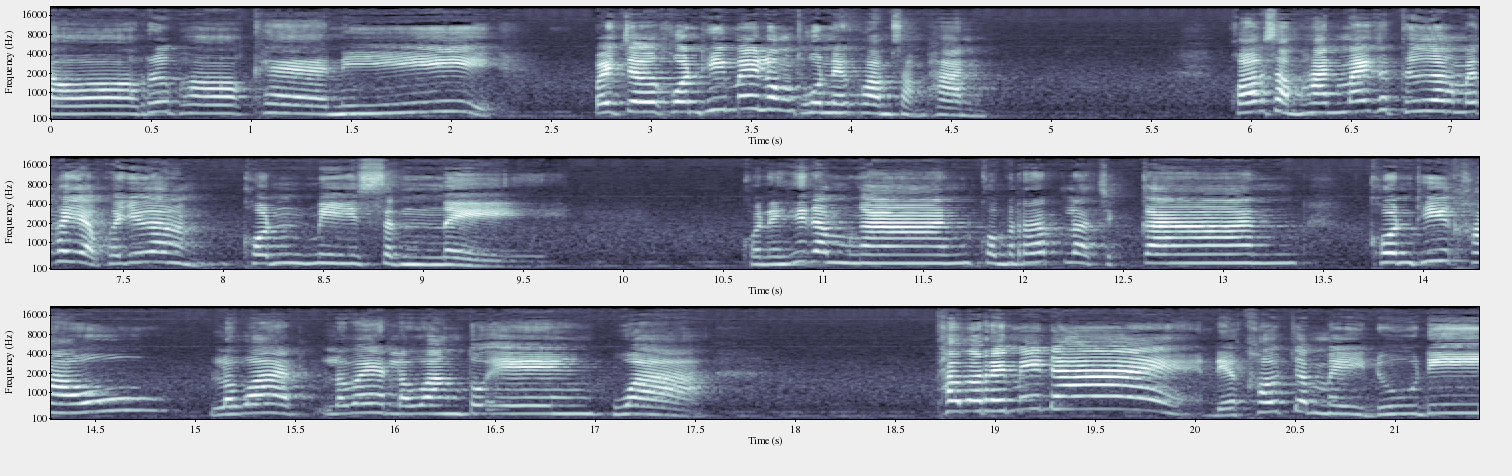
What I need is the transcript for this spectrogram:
ต่อหรือพอแค่นี้ ไปเจอคนที่ไม่ลงทุนในความสัมพันธ์ ความสัมพันธ์ไม่กระเตื้องไม่ขยับขยื่นคนมีเสน่ห์คนในที่ทำงาน คนรับราชการ คนที่เขาระวาดระแวดระวังตัวเองว่าทำอะไรไม่ได้ เดี๋ยวเขาจะไม่ดูดี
